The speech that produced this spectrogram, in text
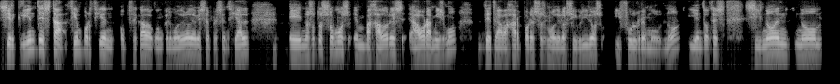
si el cliente está 100% obcecado con que el modelo debe ser presencial, eh, nosotros somos embajadores ahora mismo de trabajar por esos modelos híbridos y full remote, ¿no? Y entonces, si no, no,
